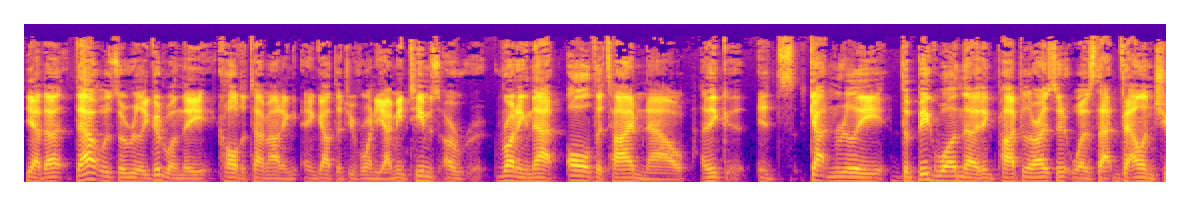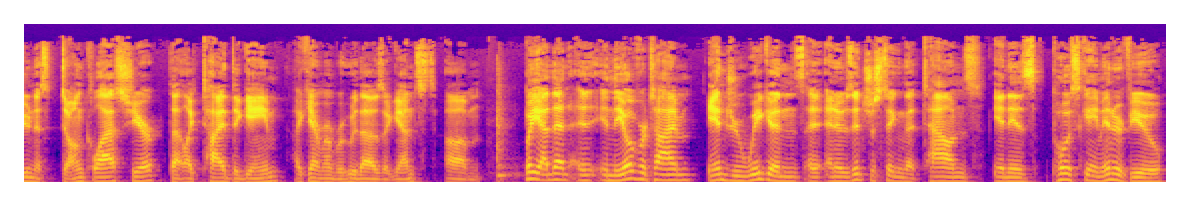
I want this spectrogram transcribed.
Yeah, that that was a really good one. They called a timeout and, and got the two for one. Yeah, I mean teams are running that all the time now. I think it's gotten really the big one that I think popularized it was that Valanciunas dunk last year that like tied the game. I can't remember who that was against. Um, but yeah, then in the overtime, Andrew Wiggins, and it was interesting that Towns in his post game interview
